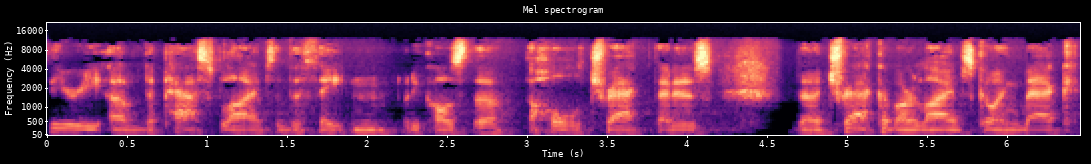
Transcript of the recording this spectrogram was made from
theory of the past lives of the Thetan, what he calls the, the whole track, that is, the track of our lives going back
